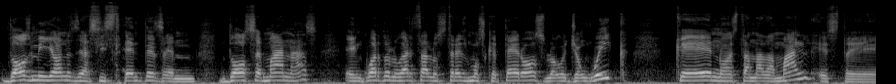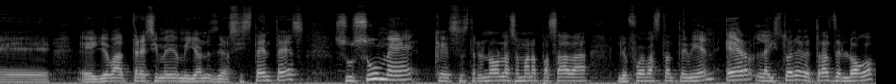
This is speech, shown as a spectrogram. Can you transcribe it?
dos millones de asistentes en dos semanas. En cuarto lugar están los tres mosqueteros, luego John Wick que no está nada mal, este eh, lleva tres y medio millones de asistentes. Susume, que se estrenó la semana pasada, le fue bastante bien. Er, la historia detrás del logo,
